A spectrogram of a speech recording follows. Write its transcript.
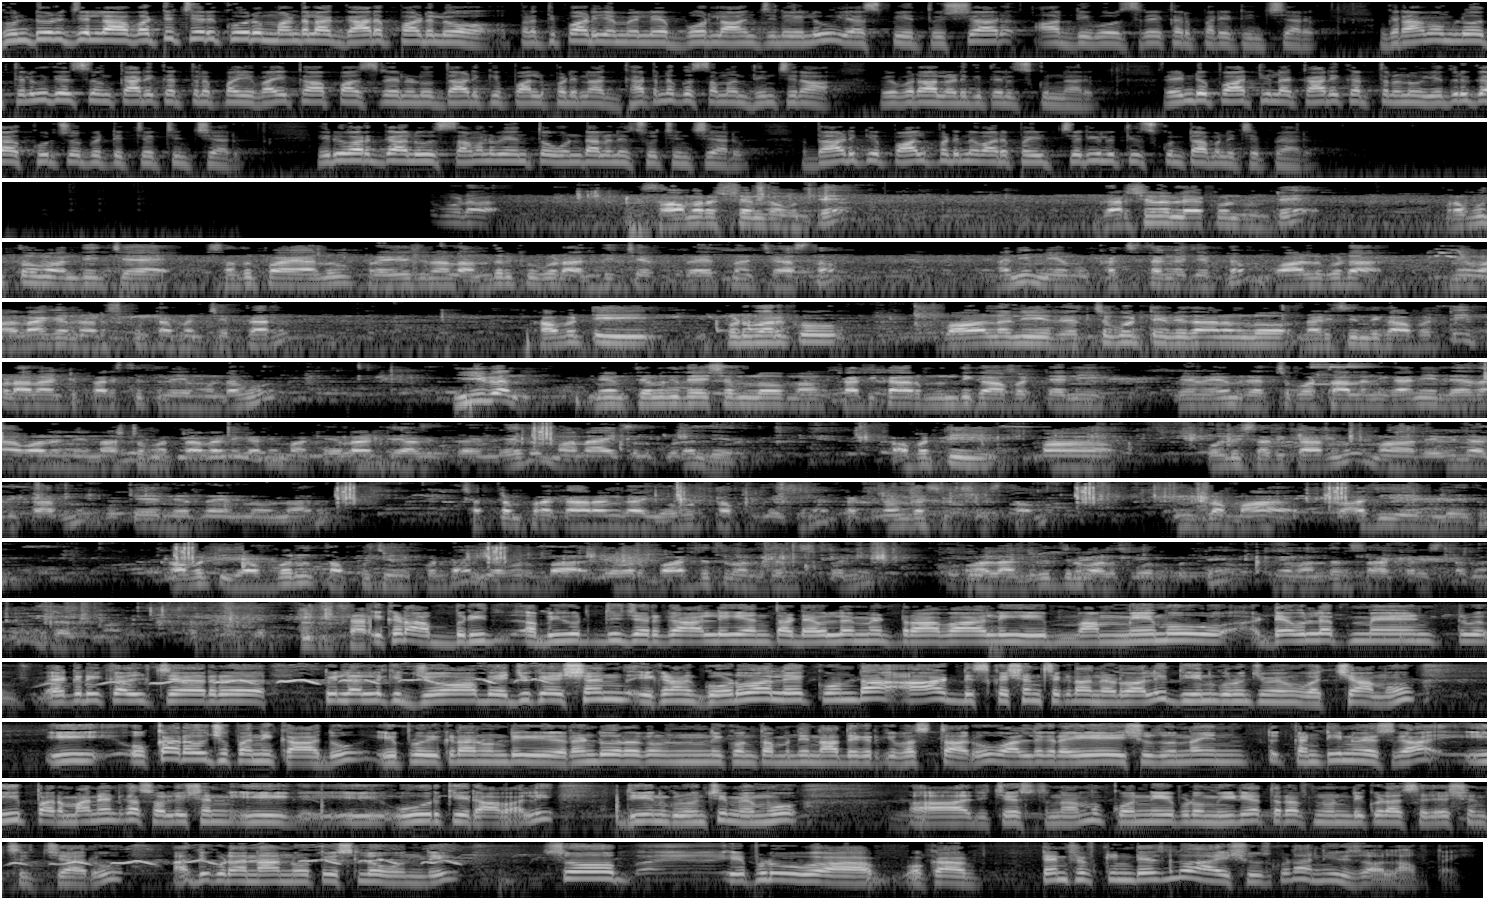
గుంటూరు జిల్లా వట్టిచెరుకూరు మండల గారపాడులో Prathipadu MLA Borla Anjaneyulu SP Tushar RDO Srikar పర్యటించారు. గ్రామంలో తెలుగుదేశం కార్యకర్తలపై వైకాపా శ్రేణులు దాడికి పాల్పడిన ఘటనకు సంబంధించిన వివరాలు అడిగి తెలుసుకున్నారు. రెండు పార్టీల కార్యకర్తలను ఎదురుగా కూర్చోబెట్టి చర్చించారు. ఇరు వర్గాలు సమన్వయంతో ఉండాలని సూచించారు. దాడికి పాల్పడిన వారిపై చర్యలు తీసుకుంటామని చెప్పారు. కూడా సామరస్యంగా ఉంటే ఘర్షణ లేకుండా ఉంటే ప్రభుత్వం అందించే సదుపాయాలు ప్రయోజనాలు అందరికీ కూడా అందించే ప్రయత్నం చేస్తాం అని మేము ఖచ్చితంగా చెప్పాం. వాళ్ళు కూడా మేము అలాగే నడుచుకుంటామని చెప్పారు. కాబట్టి ఇప్పటి వరకు వాళ్ళని రెచ్చగొట్టే విధానంలో నడిచింది కాబట్టి ఇప్పుడు అలాంటి పరిస్థితులు ఏమి ఉండవు. ఈవెన్ మేము తెలుగుదేశంలో మాకు అధికారం ఉంది కాబట్టి అని మేమేం రెచ్చగొట్టాలని కానీ లేదా వాళ్ళని నష్టపట్టాలని కానీ మాకు ఎలాంటి అభిప్రాయం లేదు. మా నాయకులు కూడా లేదు కాబట్టి మా పోలీస్ అధికారులు మా రెవెన్యూ అధికారులు ఒకే నిర్ణయంలో ఉన్నారు. చట్టం ప్రకారంగా ఎవరు తప్పు చేసినా కఠినంగా శిక్షిస్తాము. దీంట్లో మా రాజీ ఏం లేదు. కాబట్టి ఎవరు తప్పు చేయకుండా ఎవరు బా ఎవరి బాధ్యతలను తెలుసుకొని వాళ్ళ అభివృద్ధిని వాళ్ళు కోరుకుంటే మేమందరూ సహకరిస్తామని ఈరోజు మాకు ఇక్కడ అభివృద్ధి అభివృద్ధి జరగాలి ఎంత డెవలప్మెంట్ రావాలి మేము డెవలప్మెంట్ అగ్రికల్చర్ పిల్లలకి జాబ్ ఎడ్యుకేషన్ ఇక్కడ గొడవ లేకుండా ఆ డిస్కషన్స్ ఇక్కడ నడవాలి. దీని గురించి మేము వచ్చాము. ఈ ఒక రోజు పని కాదు. ఇప్పుడు ఇక్కడ నుండి రెండు రోజుల నుండి కొంతమంది నా దగ్గరికి వస్తారు. వాళ్ళ దగ్గర ఏ ఇష్యూస్ ఉన్నాయి కంటిన్యూస్గా ఈ పర్మనెంట్గా సొల్యూషన్ ఈ ఈ ఊరికి రావాలి. దీని గురించి మేము అది చేస్తున్నాము. కొన్ని ఇప్పుడు మీడియా తరఫు నుండి కూడా సజెషన్స్ ఇచ్చారు. అది కూడా నా నోటీస్లో ఉంది. సో ఇప్పుడు ఒక టెన్ ఫిఫ్టీన్ డేస్లో ఆ ఇష్యూస్ కూడా అన్ని రిజాల్వ్ అవుతాయి.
